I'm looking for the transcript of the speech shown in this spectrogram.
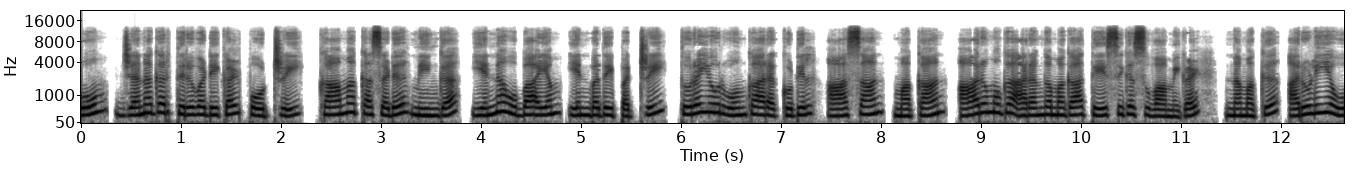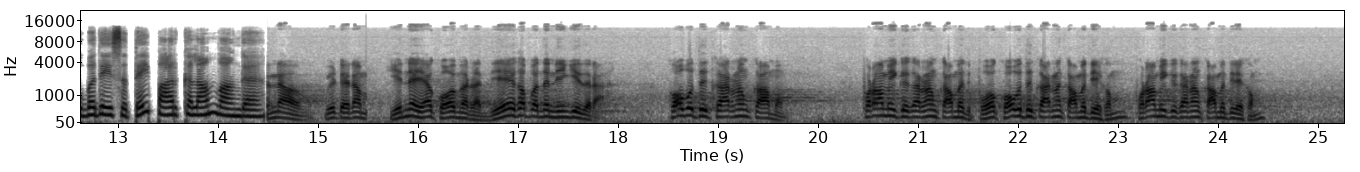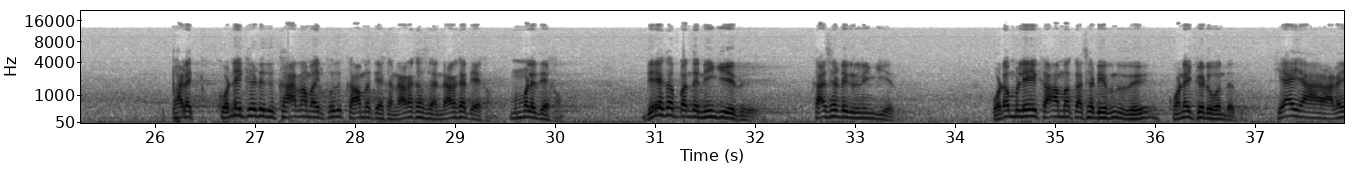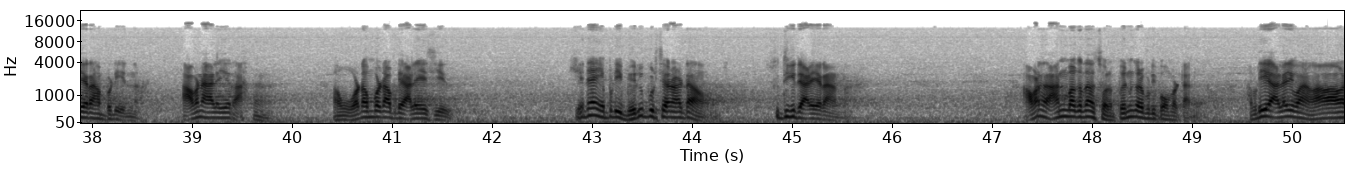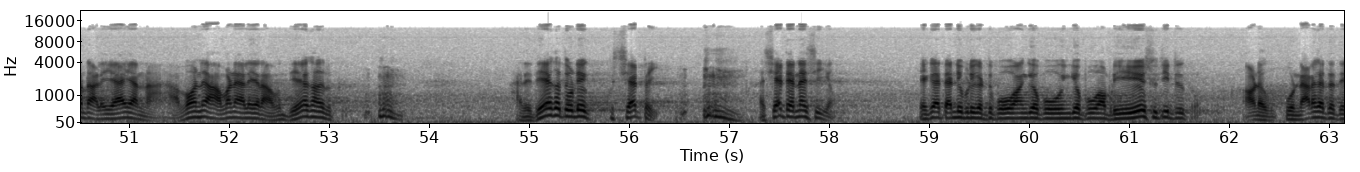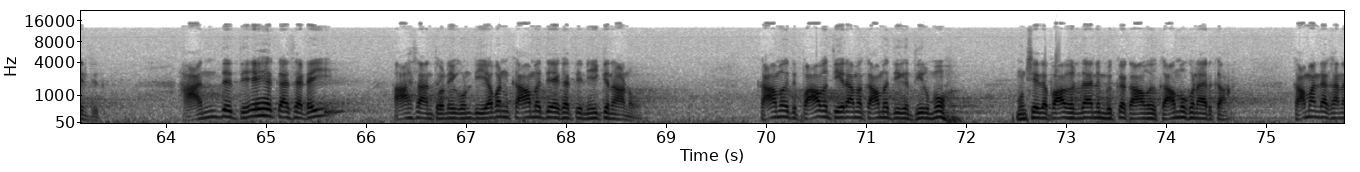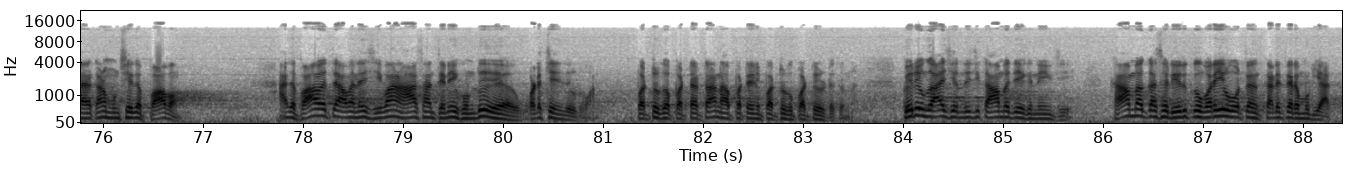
ஓம் ஜனகர் திருவடிகள் போற்றி காமகசடு நீங்க என்ன உபாயம் என்பதை பற்றி துறையூர் ஓங்காரக்குடில் ஆசான் மகான் ஆறுமுக அரங்கமகா தேசிக சுவாமிகள் நமக்கு அருளிய உபதேசத்தை பார்க்கலாம் வாங்க. என்ன வீட்டு என்ன என்னையா கோபம் தேக பந்தம் நீங்கிதுரா கோபத்துக்கு காரணம் காமம். பொறாமைக்கு காரணம் காமதி போ கோபத்துக்கு காரணம் காமதேகம். பொறாமைக்கு காரணம் காமதேகம். பல கொனைக்கேடுக்கு காரணமாக இருப்பது காமதேகம் நரக நரக தேகம் மும்மல தேகம். தேக பந்தம் நீங்கியது கசடுகள் நீங்கியது. உடம்புலேயே காம கசடு இருந்தது கொனைக்கேடு வந்தது. ஏன் யா அலையிறான் அப்படின்னா அவனை அலையிறான். அவன் உடம்போட அப்படி அலைய செய்யுது. என்ன எப்படி வெறி பிடிச்சானாட்டம் சுற்றிக்கிட்டு அலையிறான். அவனை ஆண்மக தான் சொல்ல பெண்கள் அப்படி போக மாட்டாங்க. அப்படியே அலைவான். ஆண்ட அலையாயண்ணா அவனே அவனே அலையிறான். அவன் தேகம் இருக்கு. அந்த தேகத்துடைய சேட்டை. அந்த சேட்டை என்ன செய்யும்? எங்கேயா தண்ணி பிடிக்கட்டு போவோம் அங்கே போவோம் இங்கே போவோம் அப்படியே சுற்றிட்டு இருக்கும். அவனை நரகத்தை தேடிட்டு அந்த தேக கசடை ஆசான் துணை கொண்டு எவன் காம தேகத்தை நீக்கினானோ காமத்து பாவம் தீராமல் காமத்தீகம் தீருமோ? முன் செய்த பாவம் இருந்தாலும் மிக்க காம காமுகனாக இருக்கான். காமந்தகனாக இருக்கான் முன் செய்த பாவம். அந்த பாவத்தை அவனை சிவான் ஆசான் திணை கொண்டு உடச்சி விடுவான். பற்றுக்க பட்டட்டான் நான் பட்டணி பற்றுக்கு பட்டு விட்டுக்கணும். பெரியவங்க ஆசை இருந்துச்சு காமதேகம் நீங்கிச்சு. காம கசடு இருக்கும் வரையில் ஒருத்தன் கடை தர முடியாது.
